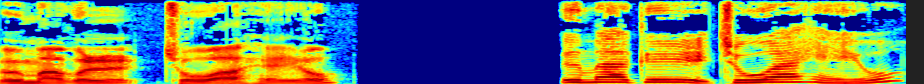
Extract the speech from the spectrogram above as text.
음악을 좋아해요? 음악을 좋아해요?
